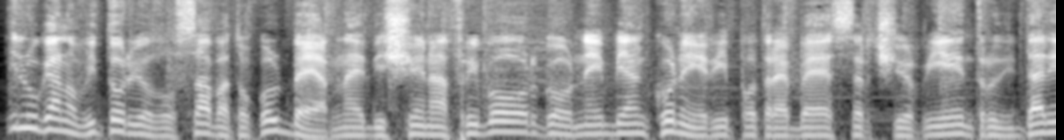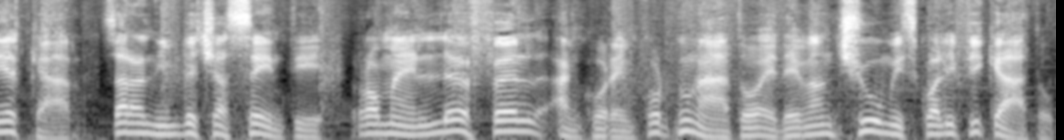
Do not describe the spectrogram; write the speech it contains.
Il Lugano vittorioso sabato col Berna è di scena a Friborgo. Nei bianconeri potrebbe esserci il rientro di Daniel Carr. Saranno invece assenti Romain Löffel, ancora infortunato, ed Evan Ciumi squalificato.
